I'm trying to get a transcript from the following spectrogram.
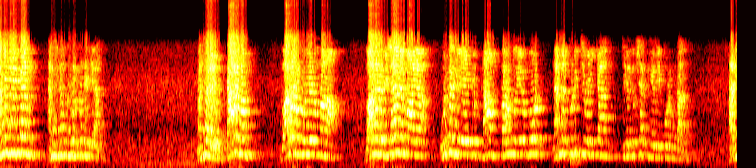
അംഗീകരിക്കാൻ അങ്ങനെ നമുക്ക് നിർബന്ധില്ല മനസ്സിലായോ? കാരണം വളർന്നുയരുന്ന വളരെ വിശാലമായ ഉന്നതിയിലേക്ക് നാം പറന്നുയരുമ്പോൾ നമ്മെ പിടിച്ചു വലിക്കാൻ ചില ദുശക്തികൾ എപ്പോഴും ഉണ്ടാകും. അത്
